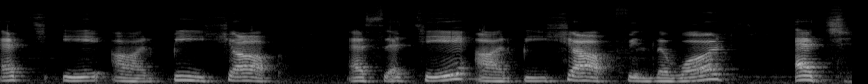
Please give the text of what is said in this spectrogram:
H A R P sharp S H A R P sharp. Fill the word H.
